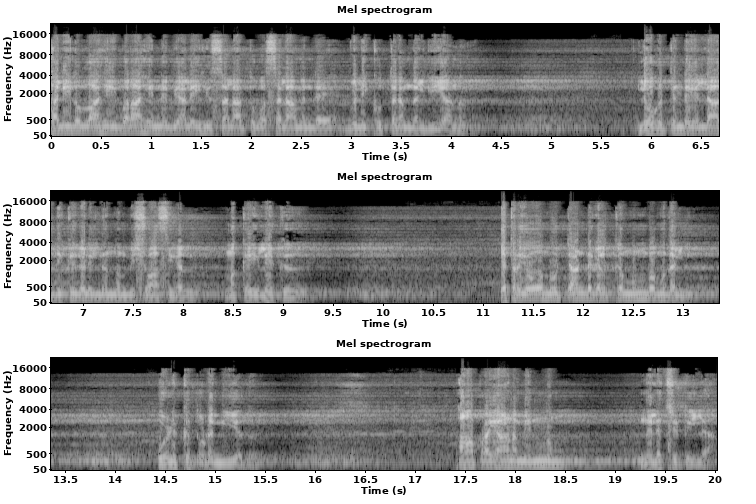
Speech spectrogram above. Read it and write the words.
ഖലീലുല്ലാഹി ഇബ്രാഹിം നബി അലൈഹി സ്വലാത്തു വസ്സലാമിന്റെ വിളിക്കുത്തരം നൽകിയാണ്. ലോകത്തിന്റെ എല്ലാ ദിക്കുകളിൽ നിന്നും വിശ്വാസികൾ മക്കയിലേക്ക് എത്രയോ നൂറ്റാണ്ടുകൾക്ക് മുമ്പ് മുതൽ ഒഴുക്ക് തുടങ്ങിയത്. ആ പ്രയാണം ഇന്നും നിലച്ചിട്ടില്ല.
